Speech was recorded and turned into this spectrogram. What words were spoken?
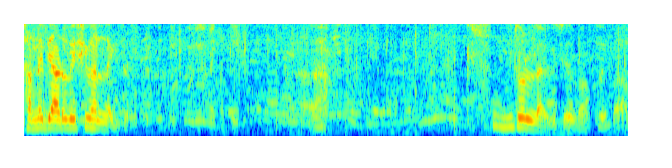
সামনে দিয়ে আরও বেশি ভালো লাগছে। সুন্দর লাগছে বাপরে বাপ।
